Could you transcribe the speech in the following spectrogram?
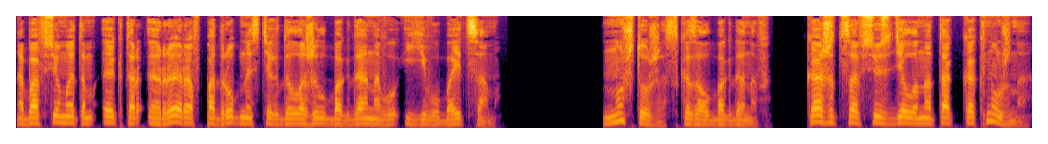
Обо всем этом Эктор Эррера в подробностях доложил Богданову и его бойцам. «Ну что же», — сказал Богданов, — «кажется, все сделано так, как нужно.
